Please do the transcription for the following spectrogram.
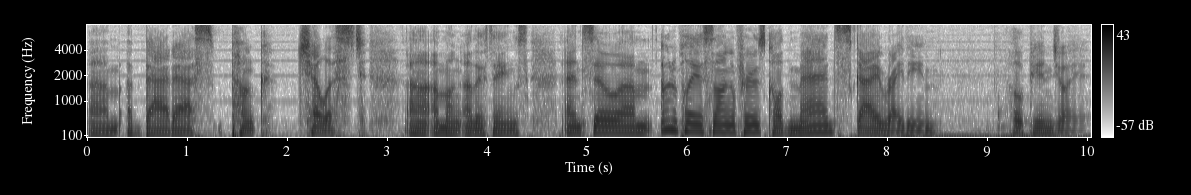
Um, a badass punk cellist, uh, among other things. And so um, I'm going to play a song of hers called Mad Skywriting. Hope you enjoy it.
